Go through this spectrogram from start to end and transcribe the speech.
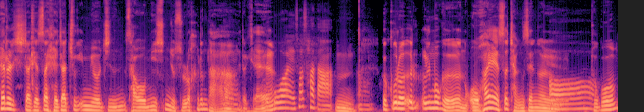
해를 시작해서 해자축 임묘진 사오미 신유술로 흐른다 네. 이렇게. 오화에서 사다. 음 어. 거꾸로 을, 을목은 오화에서 장생을 어. 두고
